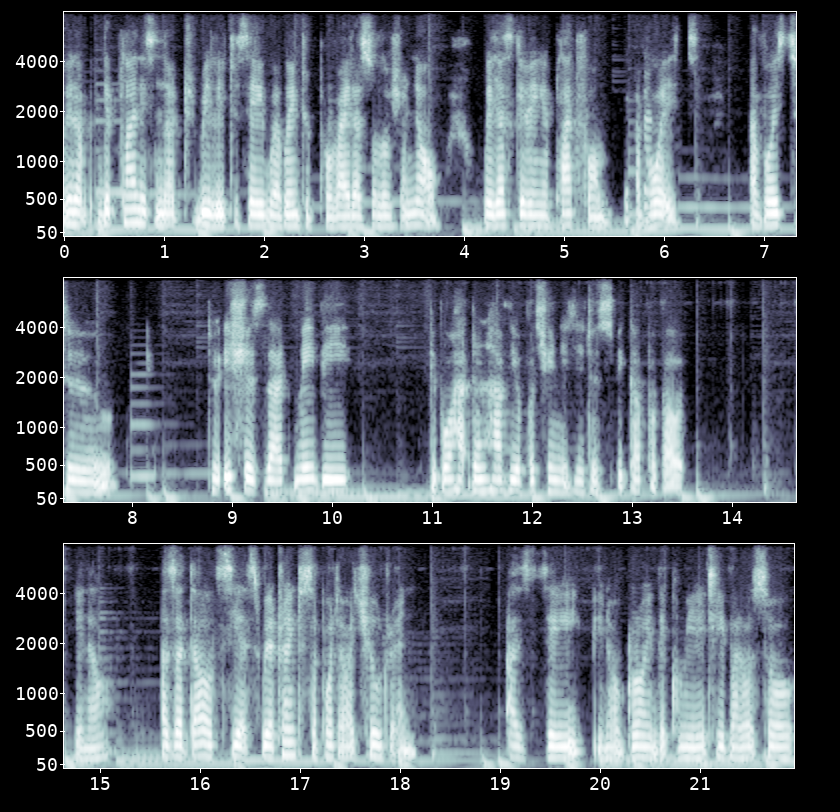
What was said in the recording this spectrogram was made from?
you know the plan is not really to say we're going to provide a solution no we're just giving a platform exactly. a voice a voice to to issues that maybe people ha- don't have the opportunity to speak up about you know as adults yes we are trying to support our children as they you know grow in the community but also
